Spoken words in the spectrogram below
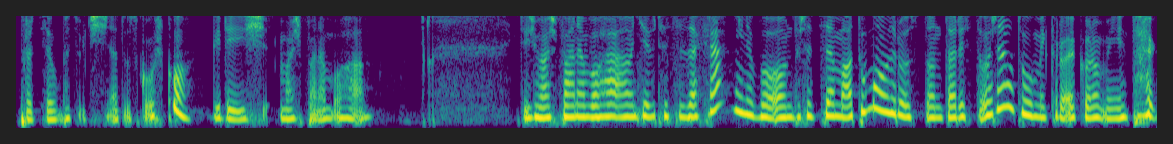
proč se vůbec učíš na tu zkoušku, když máš Pana Boha? Když máš Pána Boha a on tě přece zachrání, nebo on přece má tu moudrost, on tady stvořil tu mikroekonomii, tak,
